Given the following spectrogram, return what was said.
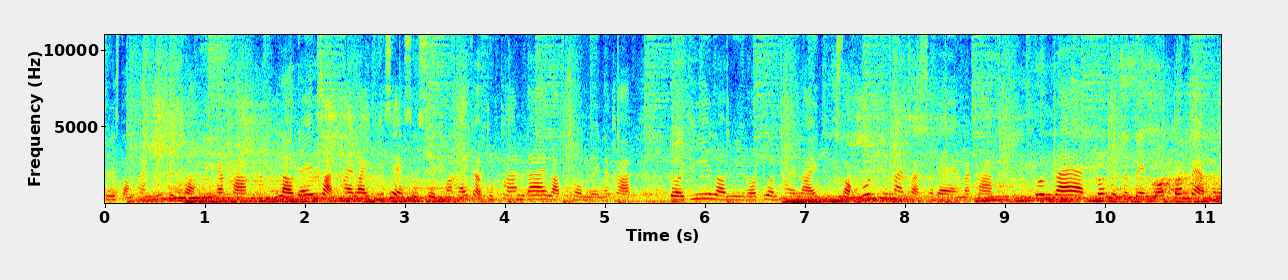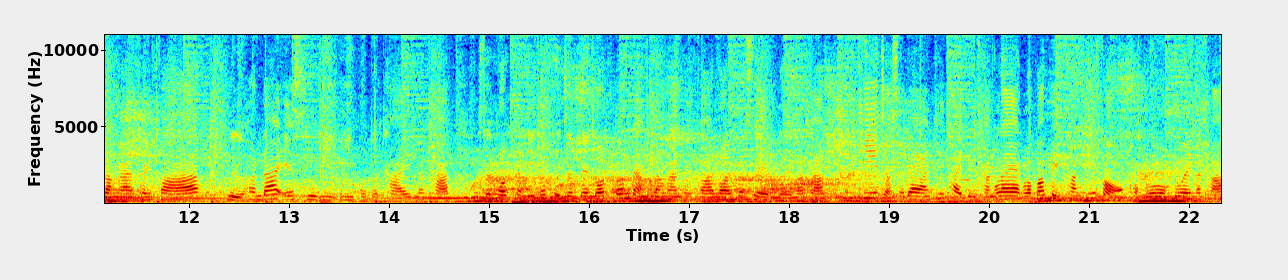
ปี 2022 นี้นะคะ เราได้จัดไฮไลท์พิเศษสุดๆ มาให้กับทุกท่านได้รับชมเลยนะคะ โดยที่เรามีรถยนต์ไฮไลท์ถึง 2 รุ่นที่มาจัดแสดงนะคะ รุ่นแรกก็คือจะเป็นรถต้นแบบพลังงานไฟฟ้า หรือ Honda SUV e Prototype นะคะ ซึ่งรถคันนี้ก็คือจะเป็นรถต้นแบบพลังงานไฟฟ้า 100%เลยนะคะ ที่จัดแสดงที่ไทยเป็นครั้งแรก แล้วก็เป็นครั้งที่ 2 ของโลกด้วยนะคะ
